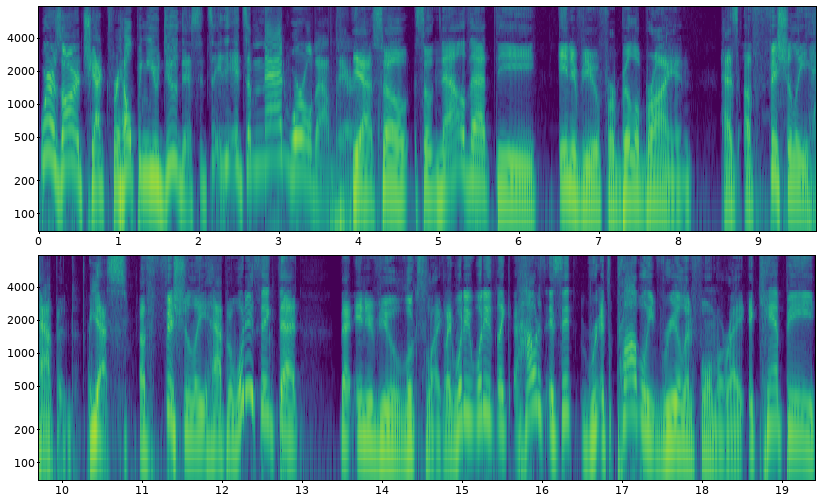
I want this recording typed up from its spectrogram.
Where's our check for helping you do this? It's it's a mad world out there. Yeah. So so now that the interview for Bill O'Brien has officially happened, Yes. officially happened. What do you think that that interview looks like? Like, what do you what do you like? How does is it? It's probably real informal, right? It can't be.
